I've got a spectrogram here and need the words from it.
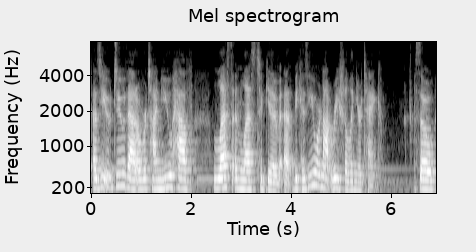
as you do that over time, you have less and less to give because you are not refilling your tank. So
